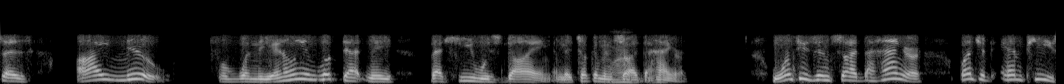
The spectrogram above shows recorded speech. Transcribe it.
says, I knew from when the alien looked at me that he was dying. And they took him inside wow. the hangar. Once he's inside the hangar, a bunch of MPs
